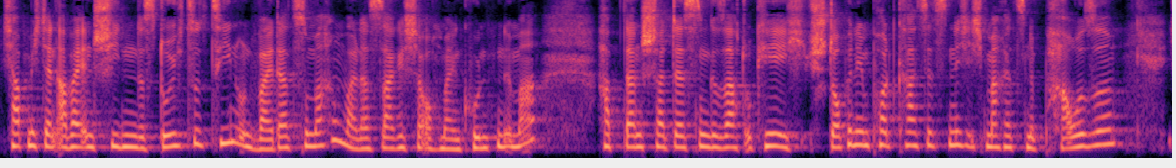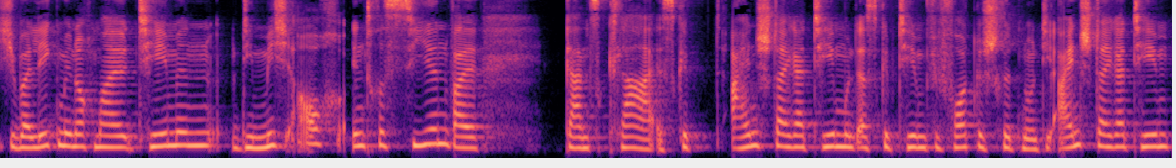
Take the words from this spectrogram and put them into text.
ich habe mich dann aber entschieden, das durchzuziehen und weiterzumachen, weil das sage ich ja auch meinen Kunden immer. Habe dann stattdessen gesagt, okay, ich stoppe den Podcast jetzt nicht, ich mache jetzt eine Pause. Ich überlege mir nochmal Themen, die mich auch interessieren, weil Ganz klar, es gibt Einsteigerthemen und es gibt Themen für Fortgeschrittene. Und die Einsteigerthemen,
